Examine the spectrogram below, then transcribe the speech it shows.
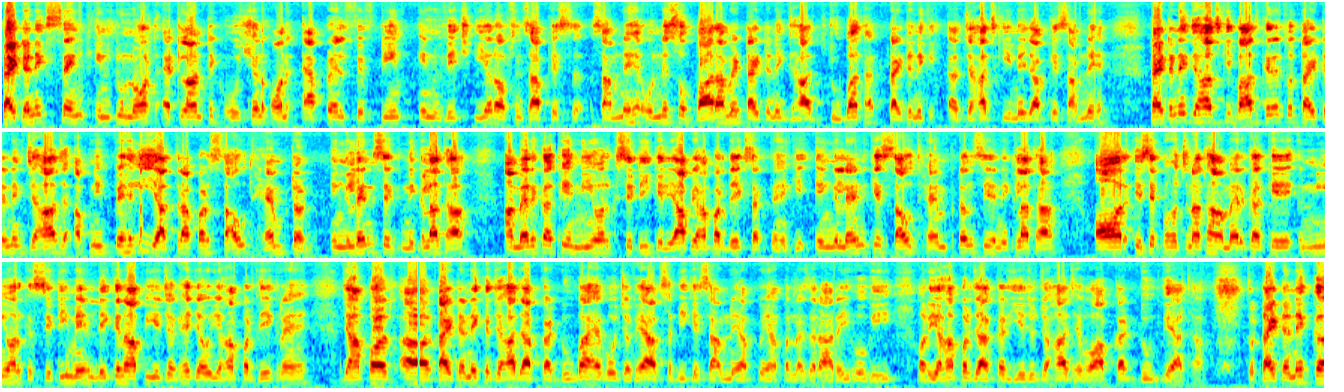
Titanic sank into North Atlantic Ocean on April 15 in which year option आपके सामने है। 1912 में टाइटेनिक जहाज़ डूबा था। टाइटेनिक जहाज़ की इमेज आपके सामने है। टाइटेनिक जहाज़ की बात करें तो टाइटेनिक जहाज़ अपनी पहली यात्रा पर साउथ हैम्पटन इंग्लैंड से निकला था अमेरिका के न्यूयॉर्क सिटी के लिए। आप यहाँ पर देख सकते हैं कि इंग्लैंड के साउथ हैम्पटन से ये निकला था। और इसे पहुँचना था अमेरिका के न्यूयॉर्क सिटी में, लेकिन आप ये जगह जो यहाँ पर देख रहे हैं, जहाँ पर टाइटेनिक जहाज़ आपका डूबा है, वो जगह आप सभी के सामने आपको यहाँ पर नज़र आ रही होगी और यहाँ पर जाकर ये जो जहाज़ है वो आपका डूब गया था। तो टाइटेनिक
